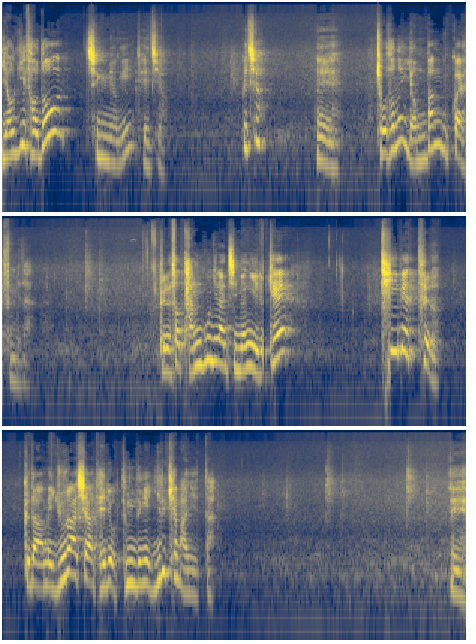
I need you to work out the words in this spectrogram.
여기서도 증명이 되지요. 그렇죠? 예. 조선은 연방 국가였습니다. 그래서 당군이란 지명이 이렇게 티베트, 그 다음에 유라시아 대륙 등등에 이렇게 많이 있다. 예.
